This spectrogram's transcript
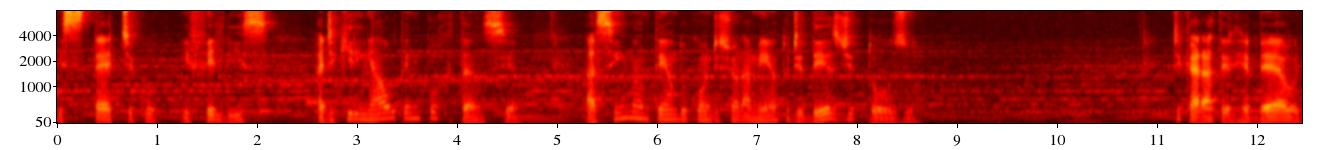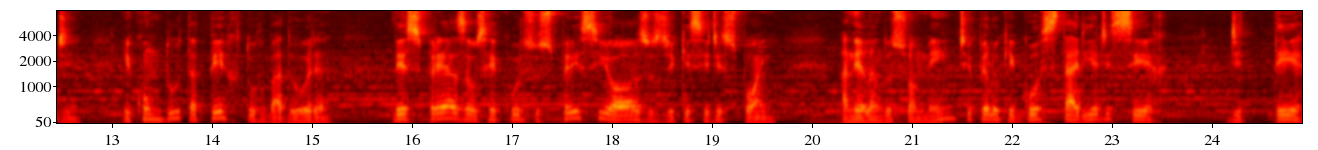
estético e feliz adquirem alta importância assim mantendo o condicionamento de desditoso. De caráter rebelde e conduta perturbadora, despreza os recursos preciosos de que se dispõe, anelando somente pelo que gostaria de ser, de ter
